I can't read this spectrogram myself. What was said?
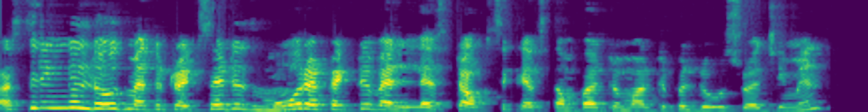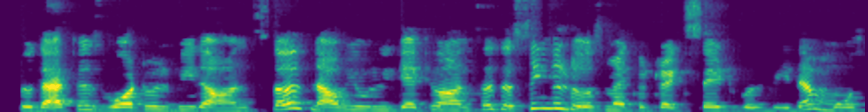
A single dose methotrexate is more effective and less toxic as compared to multiple dose regimen. So that is what will be the answer. Now you will get your answer. The single dose methotrexate will be the most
